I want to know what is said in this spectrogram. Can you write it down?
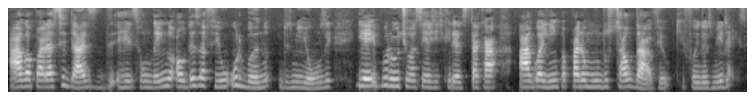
Água para as Cidades, respondendo ao desafio urbano, em 2011, e aí, por último, assim, a gente queria destacar Água Limpa para o Mundo Saudável, que foi em 2010.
